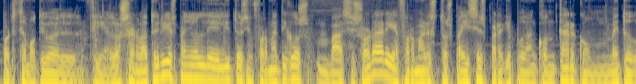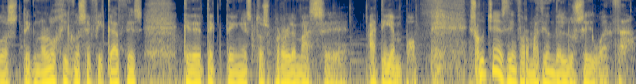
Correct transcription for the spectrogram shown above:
Por este motivo, el, el Observatorio Español de Delitos Informáticos va a asesorar y a formar estos países para que puedan contar con métodos tecnológicos eficaces que detecten estos problemas eh, a tiempo. Escuchen esta información de Lucy Güenza.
